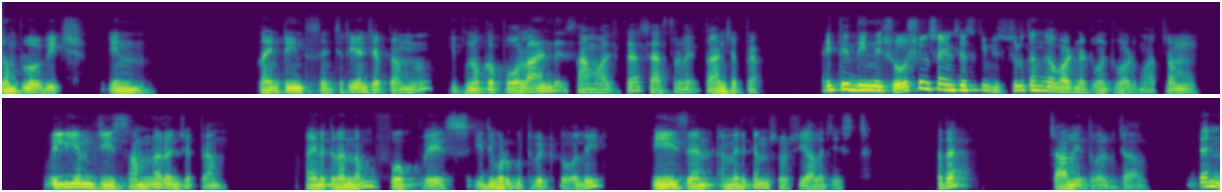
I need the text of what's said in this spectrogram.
గంప్లోవిచ్ ఇన్ 19థ్ సెంచరీ అని చెప్పాము. ఇతనొక పోలాండ్ సామాజిక శాస్త్రవేత్త అని చెప్పాము అయితే దీన్ని సోషల్ సైన్సెస్‌కి విస్తృతంగా వాడినటువంటి వాడు మాత్రం విలియం జి. సమ్నర్ అని చెప్పాము. ఆయన గ్రంథం ఫోక్ వేస్ ఇది కూడా గుర్తుపెట్టుకోవాలి. Is is an American sociologist. కదా! చాలు ఇంతవరకు చాలు. Then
